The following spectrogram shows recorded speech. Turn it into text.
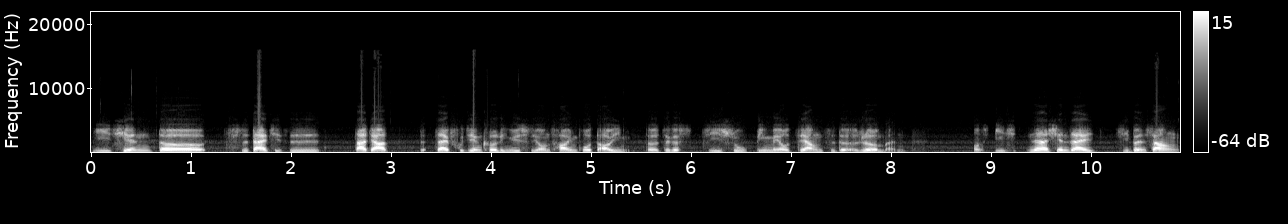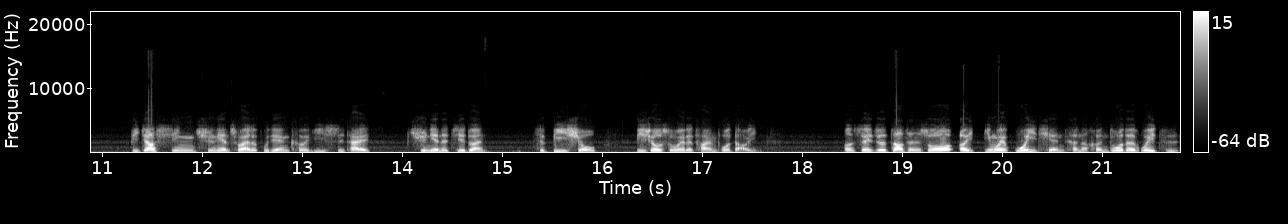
以前的时代，其实大家在复健科领域使用超音波导引的这个技术，并没有这样子的热门哦。以那现在基本上比较新训练出来的复健科医师，在训练的阶段是必修，必修所谓的超音波导引。呃，所以就造成说，呃，因为我以前可能很多的位置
